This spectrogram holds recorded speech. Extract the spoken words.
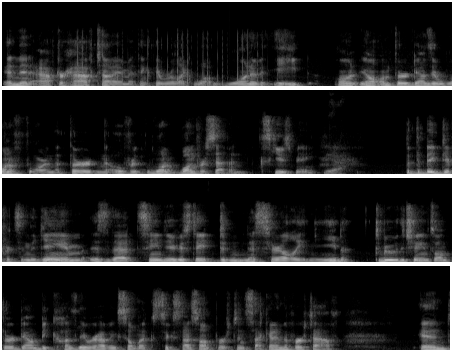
And then after halftime, I think they were like what one of eight on you know, on third downs. They were one of four in the third and over one one for seven. Excuse me. Yeah. But the big difference in the game is that San Diego State didn't necessarily need to move the chains on third down because they were having so much success on first and second in the first half. And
